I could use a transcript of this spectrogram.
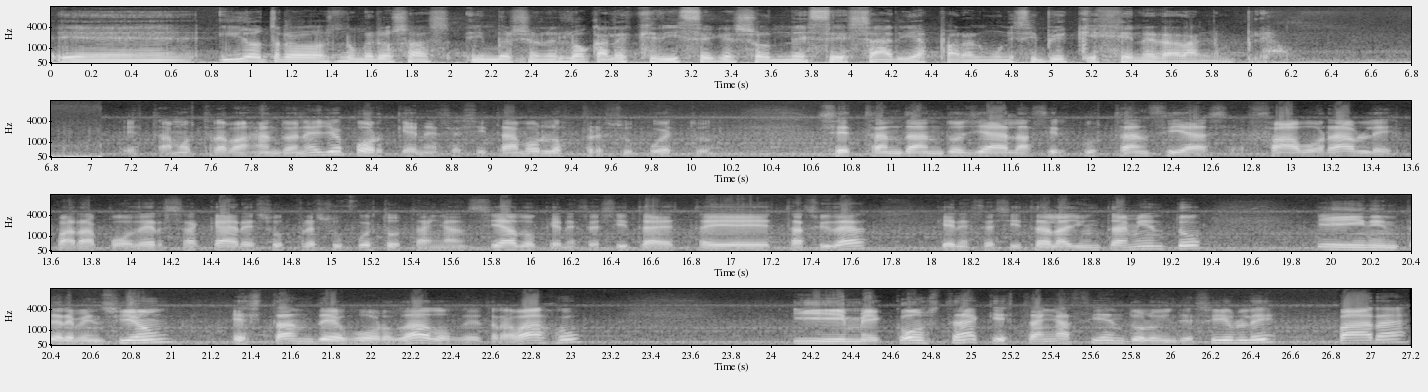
eh, y otras numerosas inversiones locales que dice que son necesarias para el municipio y que generarán empleo. Estamos trabajando en ello porque necesitamos los presupuestos. Se están dando ya las circunstancias favorables para poder sacar esos presupuestos tan ansiados que necesita este, esta ciudad, que necesita el ayuntamiento, y en intervención están desbordados de trabajo y me consta que están haciendo lo indecible para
